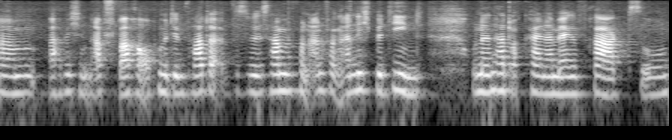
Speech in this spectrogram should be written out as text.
ähm, habe ich in Absprache auch mit dem Vater, das haben wir von Anfang an nicht bedient. Und dann hat auch keiner mehr gefragt. So.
